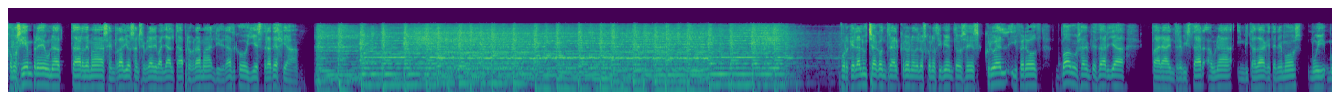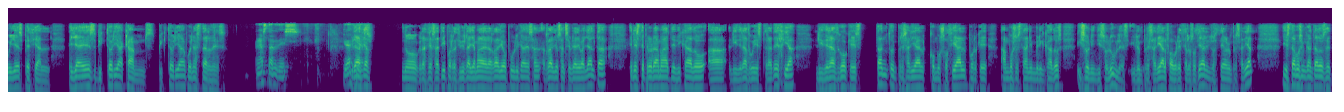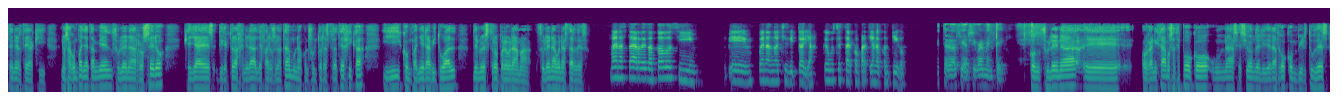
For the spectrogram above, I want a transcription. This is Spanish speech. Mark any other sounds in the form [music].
Como siempre, una tarde más en Radio San Sebastián de Vallalta, programa Liderazgo y Estrategia. Porque la lucha contra el crono de los conocimientos es cruel y feroz, vamos a empezar ya para entrevistar a una invitada que tenemos muy, muy especial. Ella es Victoria Camps. Victoria, buenas tardes. Buenas tardes. Gracias. gracias. No, gracias a ti por recibir la llamada de la radio pública de Radio San Sebastián de Vallalta en este programa dedicado a liderazgo y estrategia, liderazgo que es tanto empresarial como social, porque ambos están imbrincados y son indisolubles. Y lo empresarial favorece a lo social y lo social a lo empresarial. Y estamos encantados de tenerte aquí. Nos acompaña también Zulena Rosero, que ya es directora general de Faros Latam, una consultora estratégica y compañera habitual de nuestro programa. Zulena, buenas tardes. Buenas tardes a todos y eh, buenas noches, Victoria. Qué gusto estar compartiendo contigo. Muchas gracias, igualmente. Con Zulena eh, organizamos hace poco una sesión de liderazgo con virtudes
